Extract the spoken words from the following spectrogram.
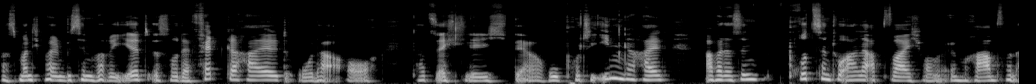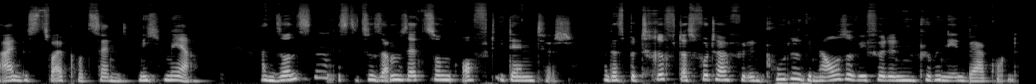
Was manchmal ein bisschen variiert, ist so der Fettgehalt oder auch tatsächlich der Rohproteingehalt. Aber das sind prozentuale Abweichungen im Rahmen von ein bis zwei Prozent, nicht mehr. Ansonsten ist die Zusammensetzung oft identisch. Und das betrifft das Futter für den Pudel genauso wie für den Pyrenäen-Berghund.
